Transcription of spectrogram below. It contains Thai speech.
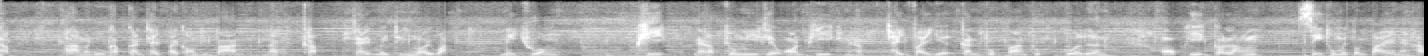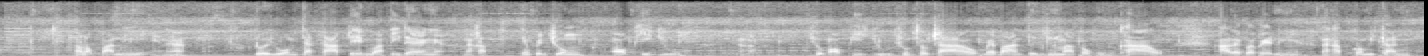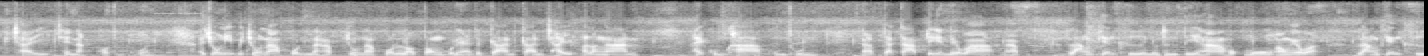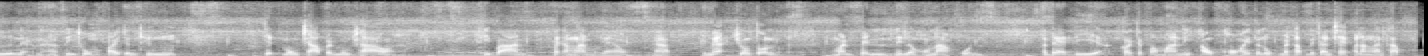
ครับพามาดูครับการใช้ไฟของที่บ้านนะครับ ใช้ไม่ถึงร้อยวัตต์ในช่วงพีคนะครับช่วงนี้เรียกออนพีคนะครับใช้ไฟเยอะกันทุกบ้านทุกครัวเรือนออฟพีคก็หลังสี่ทุ่มเป็นต้นไปนะครับสำหรับบ้านนี้นะฮะโดยรวมจากกราฟจะเห็นว่าสีแดงเนี่ยนะครับยังเป็นช่วงออฟพีคอยู่นะครับช่วงออฟพีคอยู่ช่วงเช้าๆแม่บ้านตื่นขึ้นมาก็หุงข้าว อะไรประเภทนี้นะครับ ก็มีการใช้ใช้หนักพอสมควรไอ้ช่วงนี้เป็นช่วงหน้าฝนนะครับ ช่วงหน้าฝนเราต้องบริหารจัดการการใช้พลังงาน ให้คุ้มค่าคุ้มทุนนะครับจากกราฟจะเห็นได้ว่านะครับหลังเที่ยงคืนจนถึงตีห้าหกโมงเอาไงว่า หลังเที่ยงคืนเนี่ยนะฮะสี่ทุ่มไปจนถึงเจ็ดโมงเช้าแปดโมงเช้าที่บ้านไปทำงานหมดแล้วนะครับเห็นไหมช่วงต้นมันเป็นในเรื่องของหน้าฝน แดดดีอะก็จะประมาณนี้เอาขอให้สนุกนะครับในการใช้พลังงานครับ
